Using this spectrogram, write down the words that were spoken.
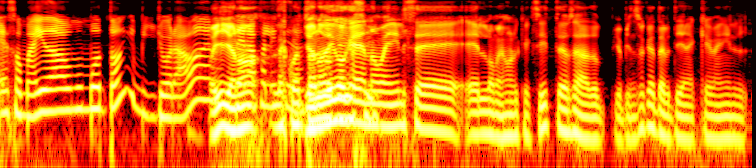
eso me ayudaba un montón y lloraba de, Oye, yo de no- la les felicidad. cuento Yo no digo que no venirse es lo mejor que existe. O sea, yo pienso que te tienes que venir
